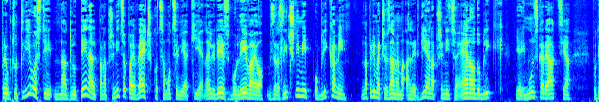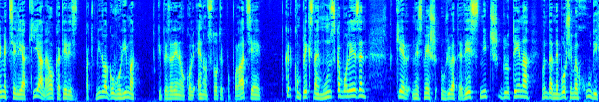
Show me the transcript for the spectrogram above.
preobčutljivosti na gluten ali pa na pšenico pa je več kot samo celiakije. Ne? Ljudje zbolevajo z različnimi oblikami. Naprimer, če vzamemo alergijo na pšenico, je ena od oblik, je imunska reakcija, potem je celiakija, ne, o kateri pač mi dva govorimo, ki prizadene okoli en odstotek populacije, kar kompleksna imunska bolezen. Kjer ne smeš uživati res nič glutena, vendar ne boš imel hudih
